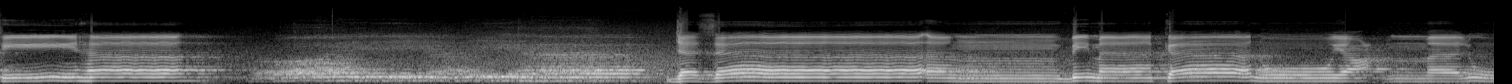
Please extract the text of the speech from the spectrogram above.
فيها جزاء بما كانوا يعملون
